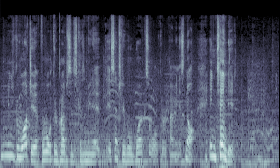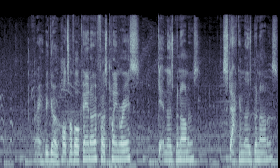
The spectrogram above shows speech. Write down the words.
I mean, you can watch it for walkthrough purposes, because, I mean, it essentially will work as a walkthrough. I mean, it's not intended. Alright, here we go. Hot Top Volcano, first plane race. getting those bananas, stacking those bananas.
